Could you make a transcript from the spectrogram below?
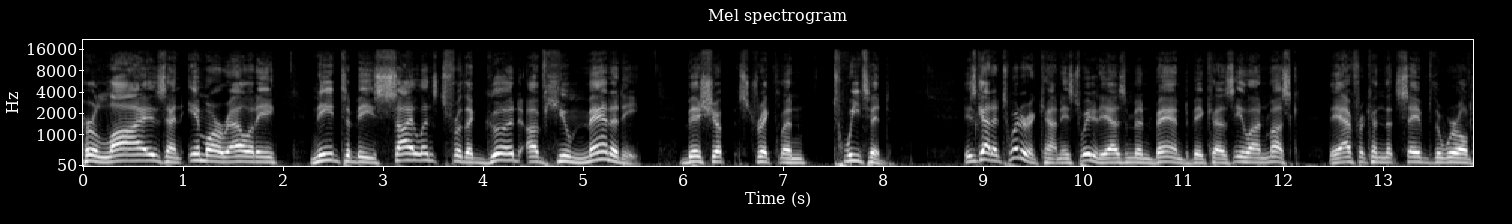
Her lies and immorality need to be silenced for the good of humanity, Bishop Strickland tweeted. He's got a Twitter account and he's tweeted he hasn't been banned because Elon Musk, the African that saved the world,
